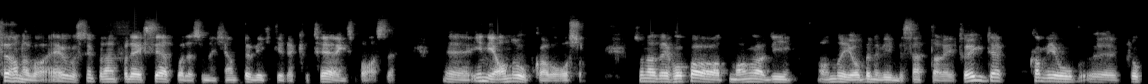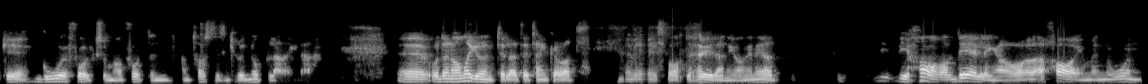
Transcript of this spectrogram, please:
turnover, er jo simpelthen fordi jeg ser på det som en kjempeviktig rekrutteringsbase eh, inn i andre oppgaver også. Sånn at jeg håper at mange av de andre jobbene vi besetter i Trygd, det kan vi jo eh, plukke gode folk som har fått en fantastisk grunnopplæring der. Eh, og Den andre grunnen til at jeg tenker at jeg svarte høy denne gangen, er at vi har avdelinger og erfaring med noen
